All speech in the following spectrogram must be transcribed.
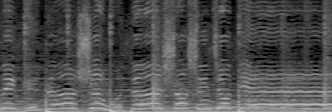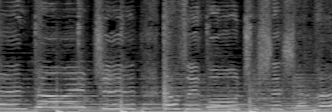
你给的是我的伤心，就点到为止，到最后只剩下了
